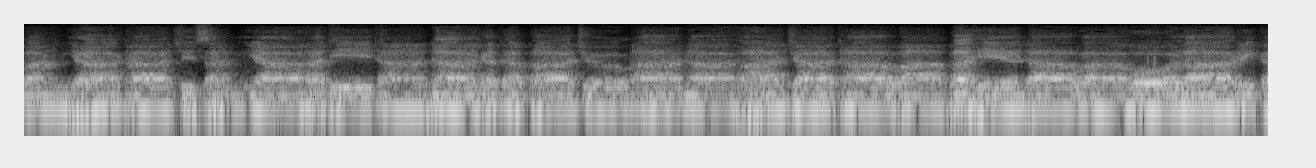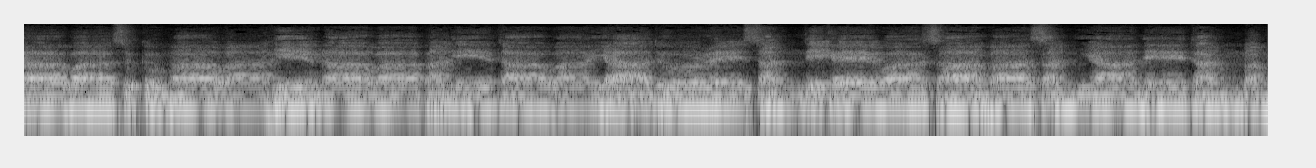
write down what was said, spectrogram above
บัญญาคาชิสัญญาทิตานากตปาจุปานาหาจาทาวาปะหิดาวาโหลาริกาวาสุกุมาวาหินาวาปณิตาวายาดุเรสันติเควาสามา संज्ञा नेतं मम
